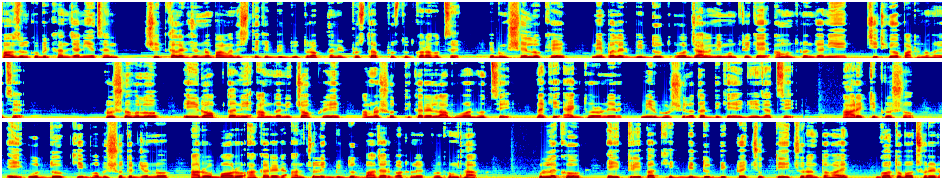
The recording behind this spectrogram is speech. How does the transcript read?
ফাজুল কবির খান জানিয়েছেন, শীতকালের জন্য বাংলাদেশ থেকে বিদ্যুৎ রপ্তানির প্রস্তাব প্রস্তুত করা হচ্ছে এবং সে লক্ষ্যে নেপালের বিদ্যুৎ ও জ্বালানি মন্ত্রীকে আমন্ত্রণ জানিয়ে চিঠিও পাঠানো হয়েছে। প্রশ্ন হলো, এই রপ্তানি আমদানি চক্রে আমরা সত্যিকারের লাভবান হচ্ছি নাকি এক ধরনের নির্ভরশীলতার দিকে এগিয়ে যাচ্ছে? আর একটি প্রশ্ন, এই উদ্যোগ কি ভবিষ্যতের জন্য আরও বড় আকারের আঞ্চলিক বিদ্যুৎ বাজার গঠনের প্রথম ধাপ? উল্লেখ্য, এই ত্রিপাক্ষিক বিদ্যুৎ বিক্রয় চুক্তি চূড়ান্ত হয় গত বছরের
